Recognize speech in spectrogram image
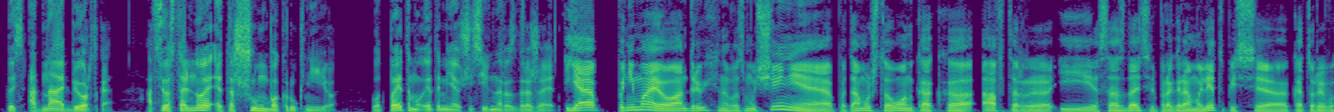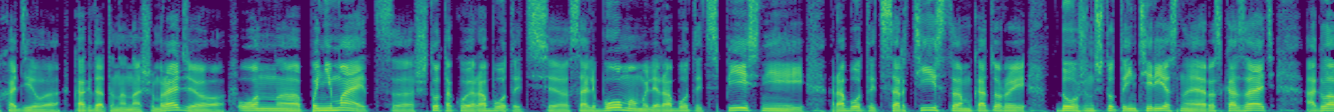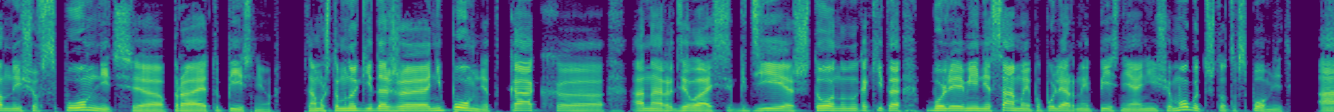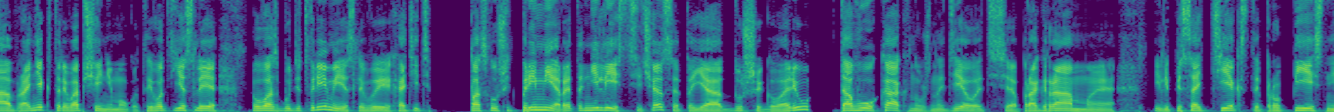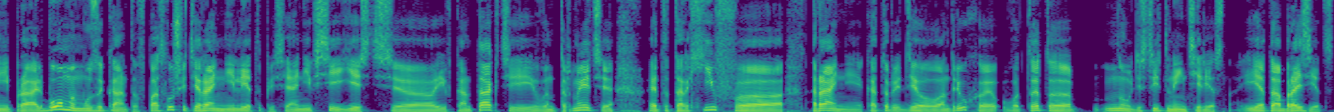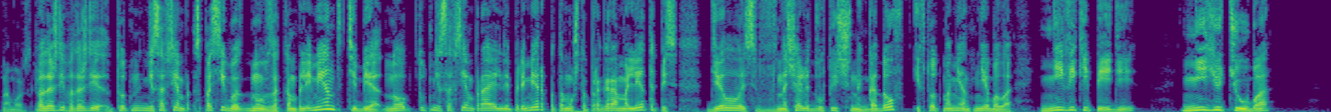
То есть одна обертка, а все остальное это шум вокруг нее. Вот поэтому это меня очень сильно раздражает. Я понимаю Андрюхина возмущение, потому что он как э, автор и создатель программы «Летопись», э, которая выходила когда-то на нашем радио, он э, понимает, что такое работать с альбомом или работать с песней, работать с артистом, который должен что-то интересное рассказать, а главное еще вспомнить про эту песню. Потому что многие даже не помнят, как э, она родилась, где, что, ну, ну какие-то более-менее самые популярные песни они еще могут что-то вспомнить, а про некоторые вообще не могут. И вот если у вас будет время, если вы хотите послушать пример, это не лезть сейчас, это я от души говорю, того, как нужно делать э, программы или писать тексты про песни и про альбомы музыкантов, послушайте ранние летописи. Они все есть э, и ВКонтакте, и в интернете. Этот архив э, ранний, который делал Андрюха, вот это, ну, действительно интересно. И это образец, на мой взгляд. Подожди, подожди, тут не совсем... Спасибо, ну, за комплимент тебе, но тут не совсем правильный пример, потому что программа «Летопись» делалась в начале 2000-х годов, и в тот момент не было ни Википедии, ни Ютуба,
